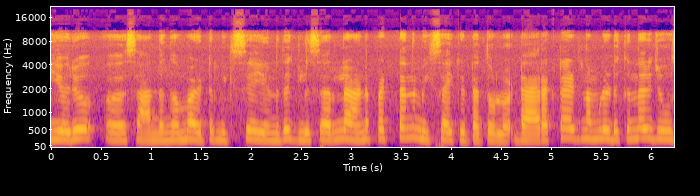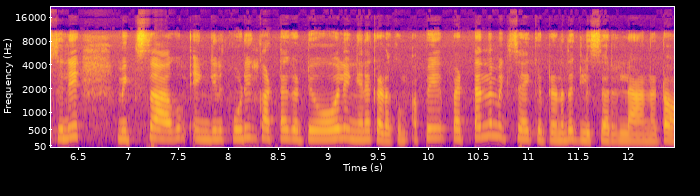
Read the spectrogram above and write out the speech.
ഈ ഒരു സാന്തങ്കമായിട്ട് മിക്സ് ചെയ്യുന്നത് ഗ്ലിസറിലാണ് പെട്ടെന്ന് മിക്സായി കിട്ടത്തുള്ളൂ. ഡയറക്റ്റായിട്ട് നമ്മൾ എടുക്കുന്ന ഒരു ജ്യൂസിൽ മിക്സ് ആകും എങ്കിൽ കൂടിയും കട്ട കെട്ടിയ പോലെ ഇങ്ങനെ കിടക്കും. അപ്പോൾ പെട്ടെന്ന് മിക്സായി കിട്ടുന്നത് ഗ്ലിസറിലാണ് കേട്ടോ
